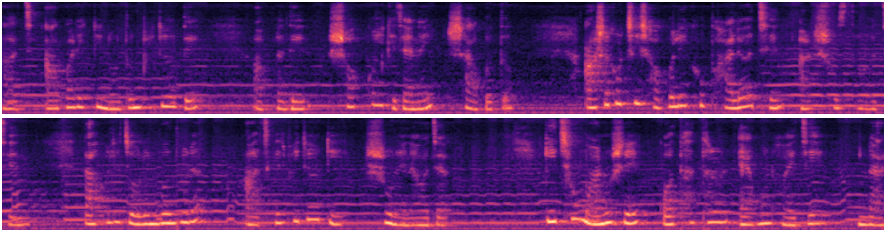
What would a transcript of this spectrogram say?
আজ আবার একটি নতুন ভিডিওতে আপনাদের সকলকে জানাই স্বাগত। আশা করছি সকলেই খুব ভালো আছেন আর সুস্থ আছেন। তাহলে চলুন বন্ধুরা, আজকের ভিডিওটি শুনে নেওয়া যাক। কিছু মানুষের কথার ধরন এমন হয় যে, না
